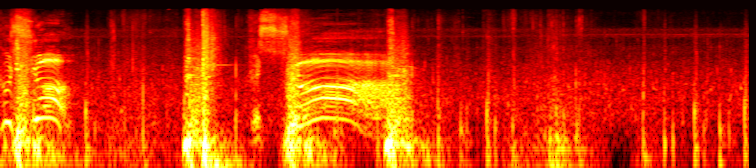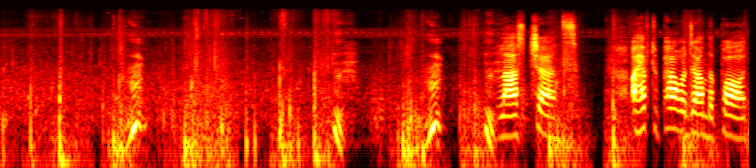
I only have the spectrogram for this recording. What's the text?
Kusho! Kusho! Last chance. I have to power down the pod.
